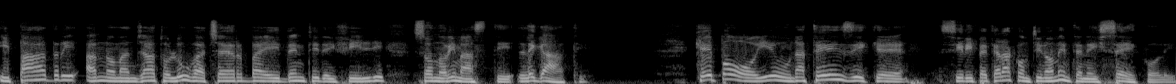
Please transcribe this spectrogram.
I padri hanno mangiato l'uva acerba e i denti dei figli sono rimasti legati. Che poi è una tesi che si ripeterà continuamente nei secoli,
